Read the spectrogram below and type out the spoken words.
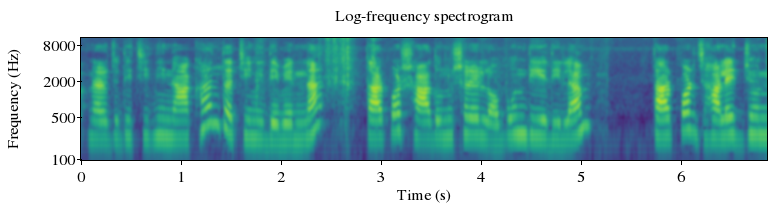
আপনারা যদি চিনি না খান তা চিনি দেবেন না। তারপর স্বাদ অনুসারে লবণ দিয়ে দিলাম। তারপর ঝালের জন্য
